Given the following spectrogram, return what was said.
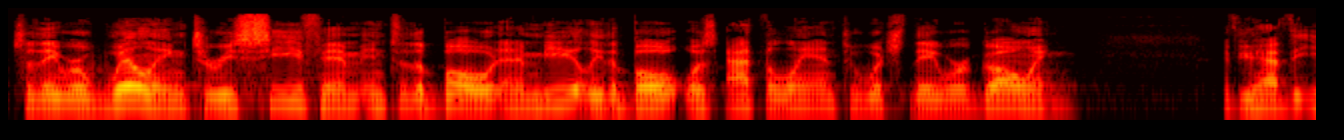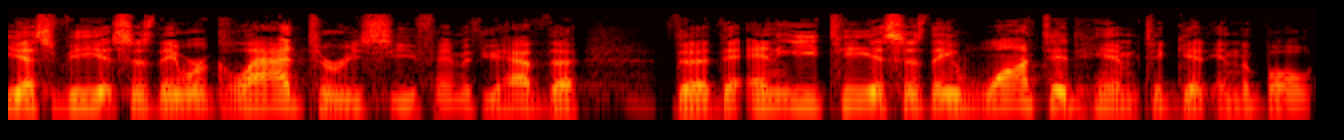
So they were willing to receive him into the boat, and immediately the boat was at the land to which they were going. If you have the ESV, it says they were glad to receive him. If you have the, the, the NET, it says they wanted him to get in the boat.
